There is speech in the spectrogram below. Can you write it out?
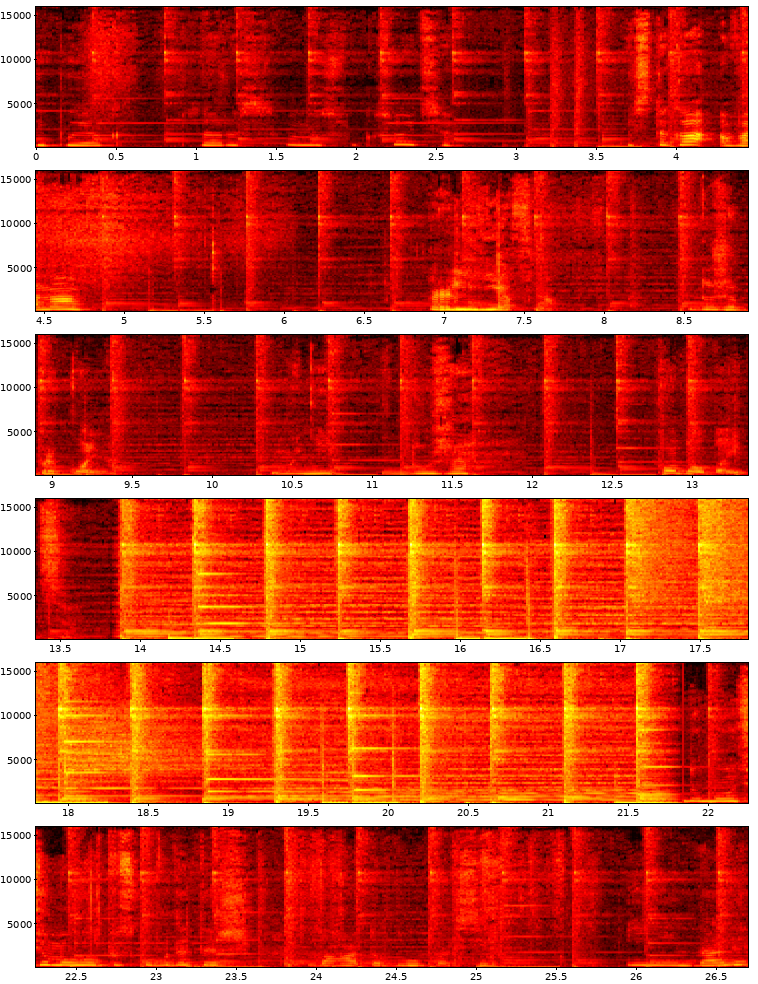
Типу, як зараз вона сфокусується. Ось така вона рельєфна. Дуже прикольна. Мені дуже подобається. Думаю, у цьому випуску буде теж багато блуперсів. І далі.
